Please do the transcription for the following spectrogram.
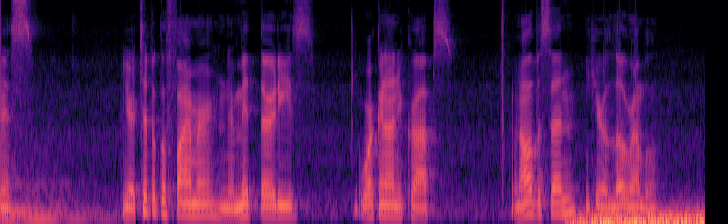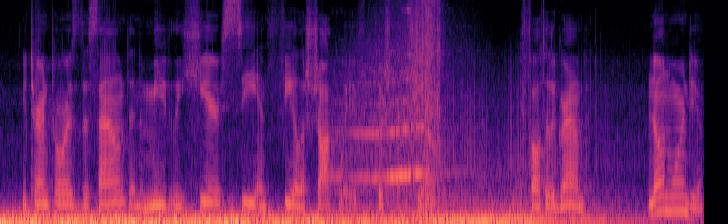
this. You're a typical farmer in their mid 30s, working on your crops, when all of a sudden you hear a low rumble. You turn towards the sound and immediately hear, see, and feel a shockwave push past you. You fall to the ground. No one warned you.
